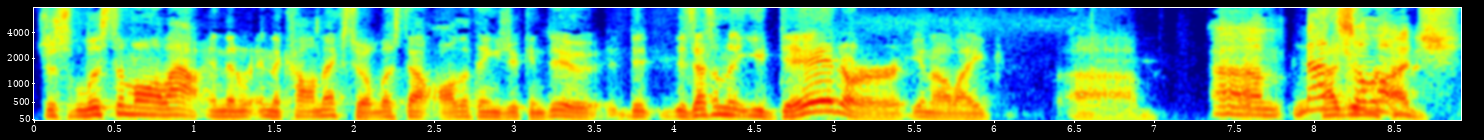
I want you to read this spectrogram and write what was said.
just list them all out. And then in the column next to it, list out all the things you can do. Did, is that something that you did or, you know, like, um, um, not so much.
